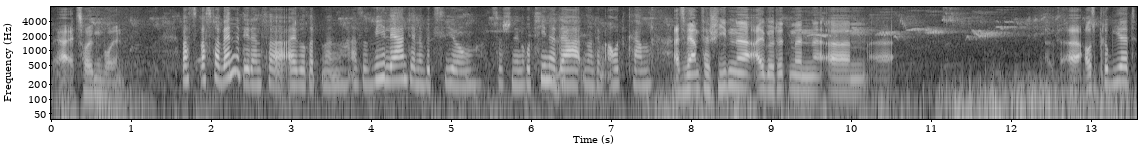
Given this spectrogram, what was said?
erzeugen wollen. Was, was, verwendet ihr denn für Algorithmen? Also wie lernt ihr eine Beziehung zwischen den Routinedaten und dem Outcome? Also wir haben verschiedene Algorithmen ähm, äh, ausprobiert,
